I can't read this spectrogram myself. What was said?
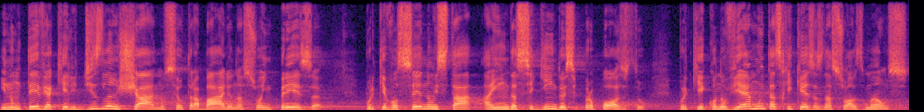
e não teve aquele deslanchar no seu trabalho, na sua empresa, porque você não está ainda seguindo esse propósito porque quando vier muitas riquezas nas suas mãos,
